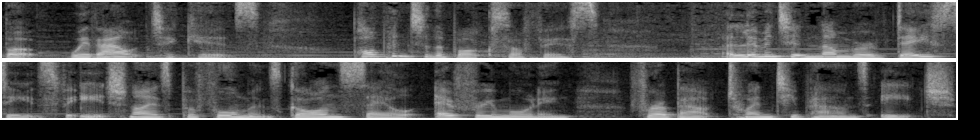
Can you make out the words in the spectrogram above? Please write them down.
but without tickets, pop into the box office. A limited number of day seats for each night's performance go on sale every morning for about £20 each.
